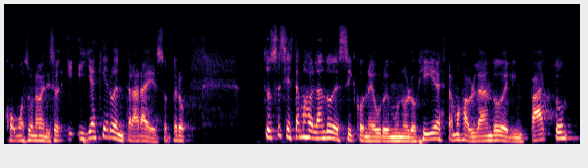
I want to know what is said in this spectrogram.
¿cómo es una bendición? Y, y, ya quiero entrar a eso, pero entonces si estamos hablando de psiconeuroinmunología, estamos hablando del impacto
